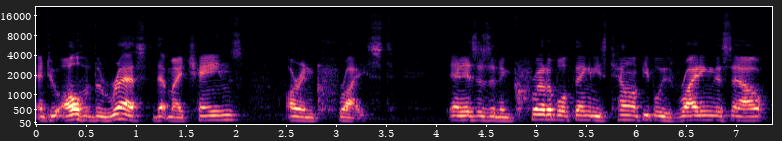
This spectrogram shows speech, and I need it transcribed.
and to all of the rest that my chains are in Christ. And this is an incredible thing, and he's telling people, he's writing this out,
